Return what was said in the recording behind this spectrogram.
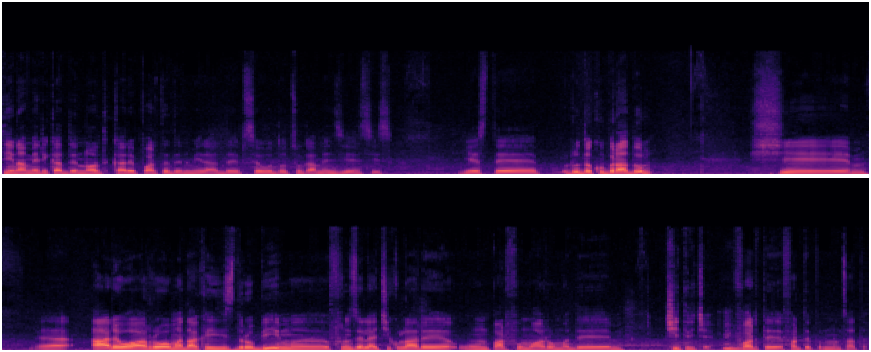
din America de Nord, care poartă denumirea de Pseudotsuga menziensis, este rudă cu bradul și are o aromă, dacă îi zdrobim frunzele aciculare, un parfum, o aromă de citrice, uh-huh. foarte, foarte pronunțată.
